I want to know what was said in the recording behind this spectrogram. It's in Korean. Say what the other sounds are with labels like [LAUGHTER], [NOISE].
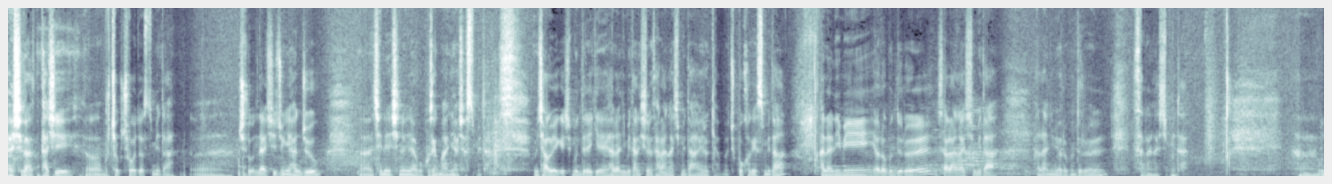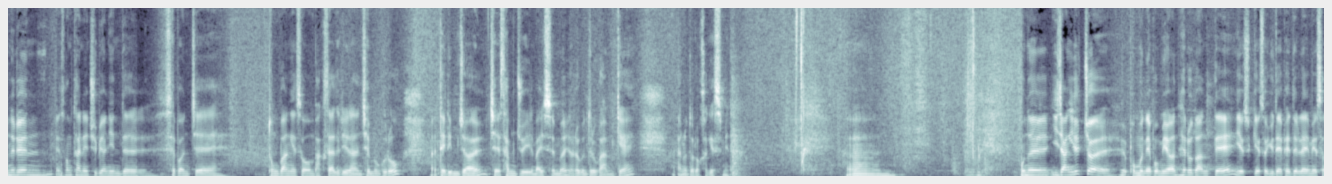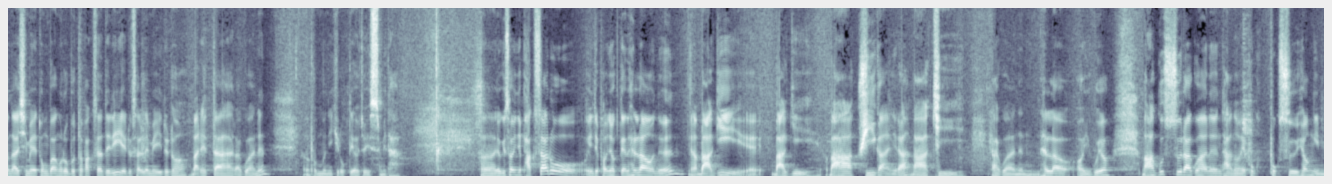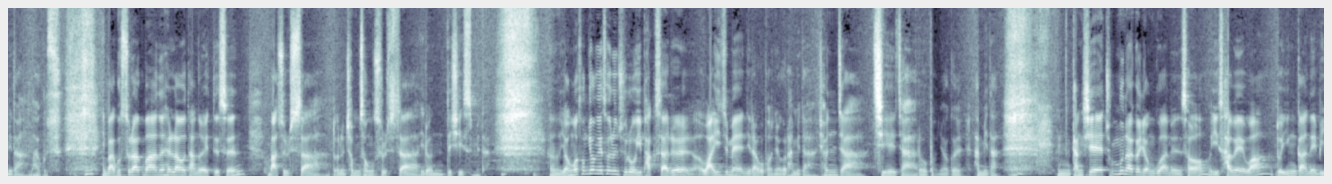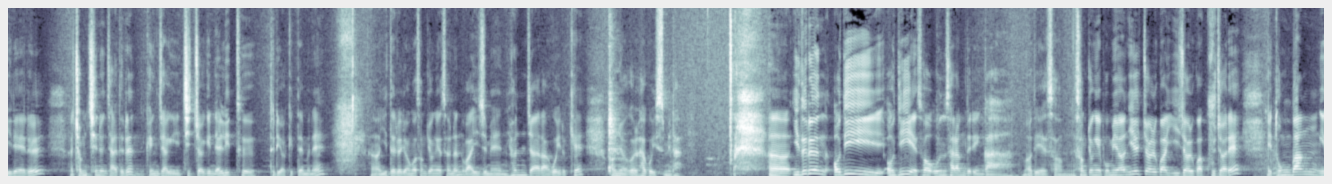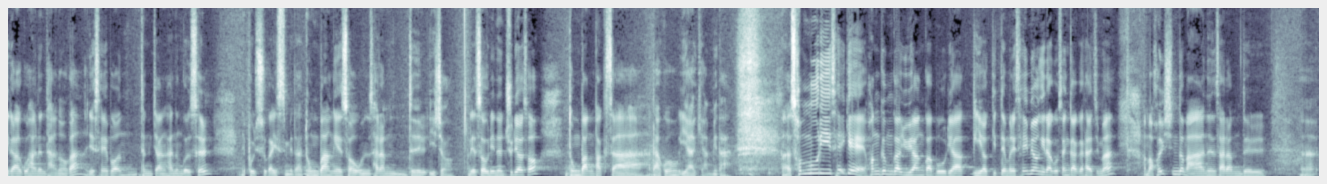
날씨가 다시 어, 무척 추워졌습니다. 어, 추운 날씨 중에 한주 어, 지내시느냐고 고생 많이 하셨습니다. 우리 좌우에 계신 분들에게 하나님이 당신을 사랑하십니다. 이렇게 한번 축복하겠습니다. 하나님이 여러분들을 사랑하십니다. 하나님 여러분들을 사랑하십니다. 아, 오늘은 성탄의 주변인들 세 번째 동방에서 온 박사들이라는 제목으로 대림절 제 3주일 말씀을 여러분들과 함께 나누도록 하겠습니다. 음, 오늘 2장 1절 본문에 보면 헤로드 왕 때 예수께서 유대 베들레헴에서 나심에 동방으로부터 박사들이 예루살렘에 이르러 말했다라고 하는 본문이 기록되어져 있습니다. 어, 여기서 이제 박사로 이제 번역된 헬라어는 마기, 마기, 마귀가 아니라 마기라고 하는 헬라어이고요. 마구스라고 하는 단어의 복, 수형입니다 마구스. 마구스라고 하는 헬라어 단어의 뜻은 마술사 또는 점성술사 이런 뜻이 있습니다. 어, 영어 성경에서는 주로 이 박사를 와이즈맨이라고 번역을 합니다. 현자, 지혜자로 번역을 합니다. 음, 당시에 천문학을 연구하면서 이 사회와 또 인간의 미래를 점치는 자들은 굉장히 지적인 엘리트들이었기 때문에 어, 이들을 영어 성경에서는 와이즈맨 현자라고 이렇게 번역을 하고 있습니다. 어, 이들은 어디 어디에서 온 사람들인가? 어디에서 성경에 보면 1절과 2절과 9절에 동방이라고 하는 단어가 세 번 등장하는 것을 볼 수가 있습니다. 동방에서 온 사람들이죠. 그래서 우리는 줄여서 동방 박사라고 이야기합니다. 어, 선물이 세 개, 황금과 유향과 모략이었기 때문에 세 명이라고 생각을 하지만 아마 훨씬 더 많은 사람들 어,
